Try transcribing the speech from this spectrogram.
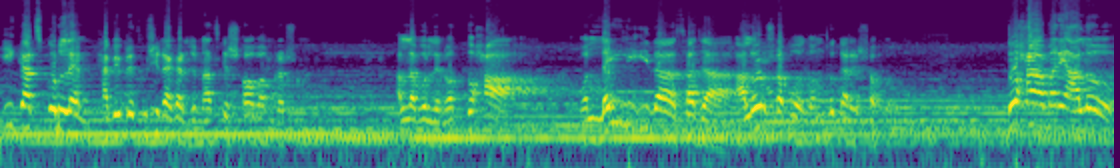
কি কাজ করলেন হাবিবরে খুশি রাখার জন্য? আজকে সব আমরা শুনব। আল্লাহ বললেন অদ্দোহা ওয়াল্লাইলি ইদা সাজা আলোর শপথ অন্ধকারের শপথ। দোহা মানে আলো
